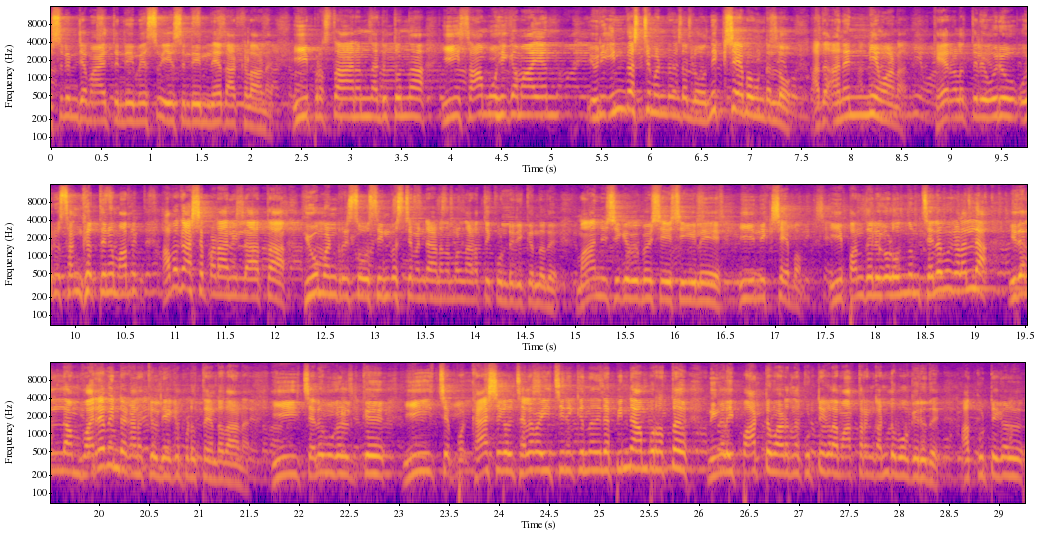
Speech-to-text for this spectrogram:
മുസ്ലിം ജമായത്തിന്റെയും എസ് വി എസിന്റെയും നേതാക്കളാണ്. ഈ പ്രസ്ഥാനം നടത്തുന്ന ഈ സാമൂഹികമായ ഒരു ഇൻവെസ്റ്റ്മെന്റ് ഉണ്ടല്ലോ നിക്ഷേപം ഉണ്ടല്ലോ അത് അനന്യമാണ്. കേരളത്തിലെ ഒരു ഒരു സംഘത്തിനും അവകാശപ്പെടാനില്ലാത്ത ഹ്യൂമൻ റിസോഴ്സ് ഇൻവെസ്റ്റ്മെന്റ് ആണ് നമ്മൾ നടത്തിക്കൊണ്ടിരിക്കുന്നത്. മാനുഷിക വിഭവശേഷിയിലെ ഈ നിക്ഷേപം ഈ പന്തലുകളൊന്നും ചെലവുകളല്ല ഇതെല്ലാം വരവിന്റെ കണക്കിൽ രേഖപ്പെടുത്തേണ്ടതാണ്. ഈ ചെലവുകൾക്ക് ഈ കാശുകൾ ചെലവഴിച്ചിരിക്കുന്നതിന്റെ പിന്നാമ്പുറത്ത് നിങ്ങൾ ഈ പാട്ട് പാടുന്ന കുട്ടികളെ മാത്രം കണ്ടുപോകരുത്. ആ കുട്ടികൾ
